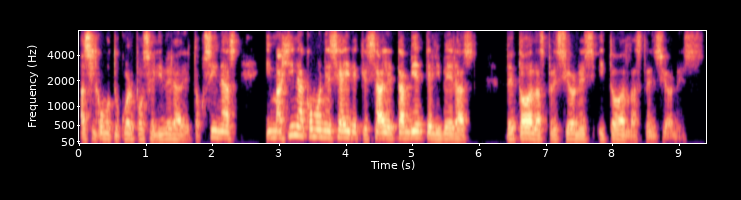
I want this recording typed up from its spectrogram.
así como tu cuerpo se libera de toxinas, imagina cómo en ese aire que sale también te liberas de todas las presiones y todas las tensiones.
